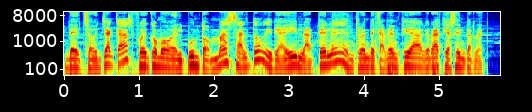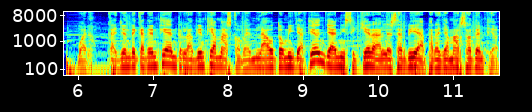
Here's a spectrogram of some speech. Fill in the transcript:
De hecho, Jackass fue como el punto más alto y de ahí la tele entró en decadencia gracias a Internet. Bueno, cayó en decadencia entre la audiencia más joven, la autohumillación ya ni siquiera le servía para llamar su atención.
